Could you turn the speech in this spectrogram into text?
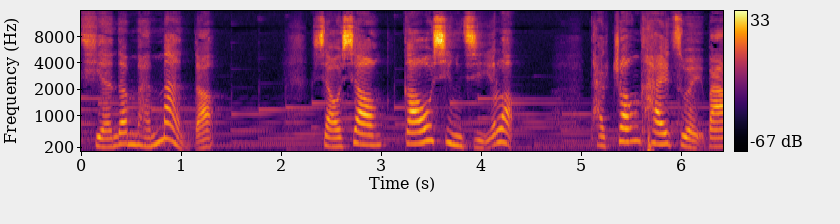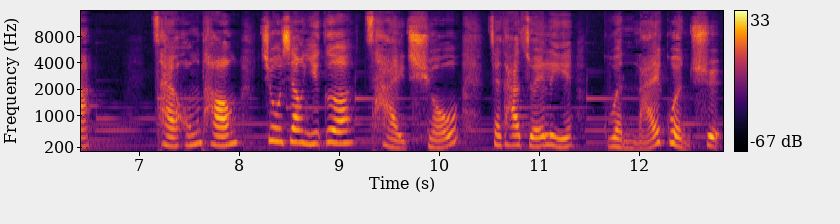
填得满满的。小象高兴极了，它张开嘴巴。彩虹糖就像一个彩球，在它嘴里滚来滚去。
